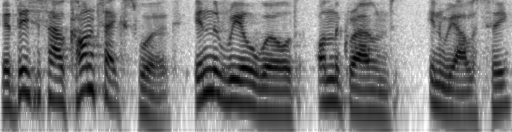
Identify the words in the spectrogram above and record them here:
Yet this is how contexts work in the real world, on the ground, in reality.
